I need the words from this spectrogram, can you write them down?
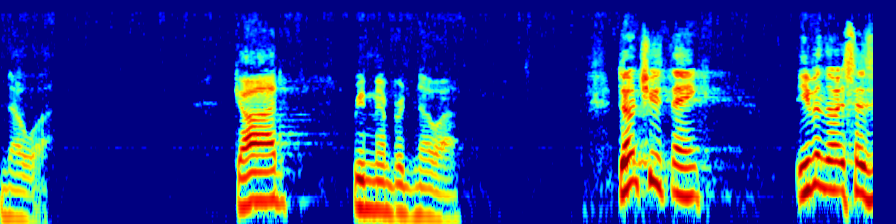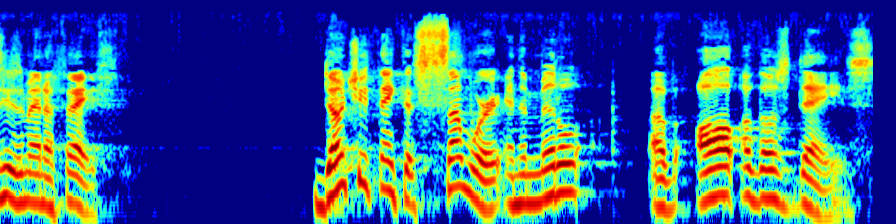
Noah. God remembered Noah. Don't you think, even though it says he's a man of faith, don't you think that somewhere in the middle of all of those days,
